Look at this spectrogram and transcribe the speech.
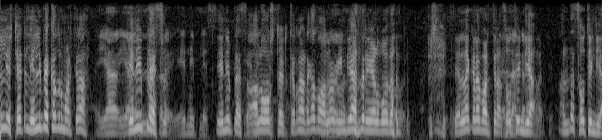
ಎಲ್ಲಿ ಸ್ಟೇಟ್ ಅಲ್ಲಿ ಎಲ್ಲಿ ಬೇಕಾದ್ರೂ ಮಾಡ್ತೀರಾ? Any place any place any place all over state Karnataka ಅಥವಾ ಆಲ್ ಓವರ್ ಇಂಡಿಯಾ ಅಂದ್ರೆ ಹೇಳ್ಬೋದು ಅಂತ. ಎಲ್ಲ ಕಡೆ ಮಾಡ್ತೀರಾ? ಸೌತ್ ಇಂಡಿಯಾ ಅಂತ ಸೌತ್ ಇಂಡಿಯಾ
